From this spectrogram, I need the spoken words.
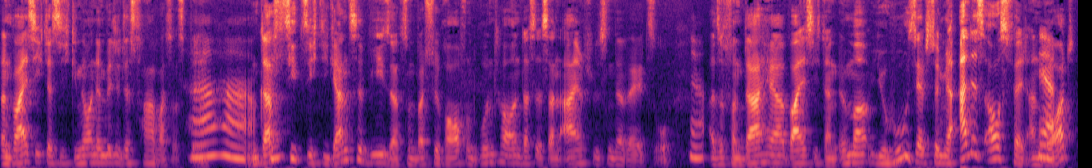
dann weiß ich, dass ich genau in der Mitte des Fahrwassers bin. Ah, okay. Und das zieht sich die ganze Weser zum Beispiel rauf und runter und das ist an allen Flüssen der Welt so. Ja. Also von daher weiß ich dann immer, juhu, selbst wenn mir alles ausfällt an ja. Bord,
